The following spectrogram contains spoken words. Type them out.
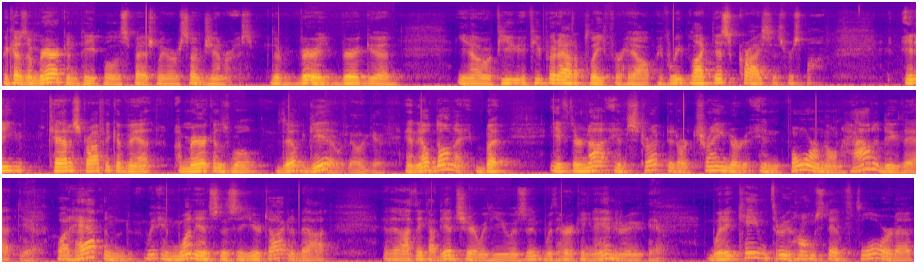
because American people especially are so generous, they're very, very good. You know, if you if you put out a plea for help, if we like this crisis response, any catastrophic event, Americans will they'll give They'll give. and they'll donate. But if they're not instructed or trained or informed on how to do that, Yeah. what happened in one instance that you're talking about, and that I think I did share with you, was with Hurricane Andrew Yeah. when it came through Homestead, Florida,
